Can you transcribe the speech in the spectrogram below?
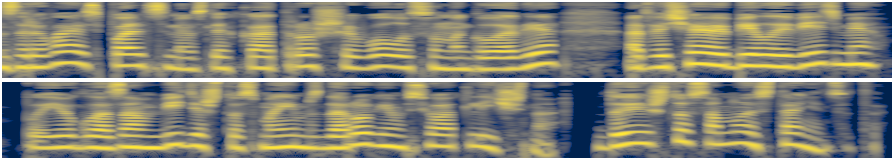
Зарываясь пальцами в слегка отросшие волосы на голове, отвечаю белой ведьме, по ее глазам видя, что с моим здоровьем все отлично. Да и что со мной станется-то?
